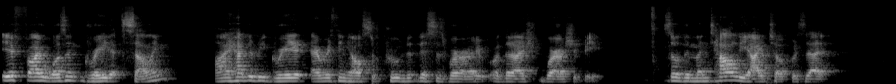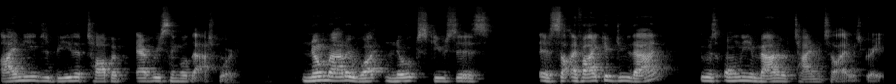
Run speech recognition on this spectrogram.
if I wasn't great at selling, I had to be great at everything else to prove that this is where I or that I where I should be. So the mentality I took was that I needed to be the top of every single dashboard, no matter what, no excuses. If, if I could do that, it was only a matter of time until I was great.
